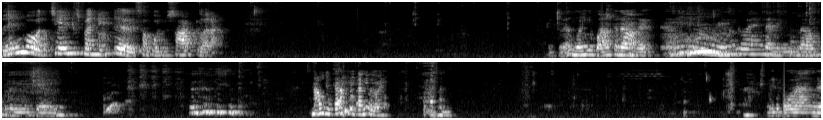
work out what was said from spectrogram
மேங்கோ சேஞ்ச் பண்ணிட்டு கொஞ்சம் சாப்பிட்டு வரேன். இப்பதான் முடிஞ்சு பார்க்குறாங்க எனக்கு தண்ணி சாப்பிடுங்க சரி. இது போகிறாங்க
